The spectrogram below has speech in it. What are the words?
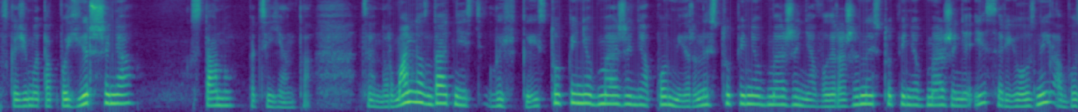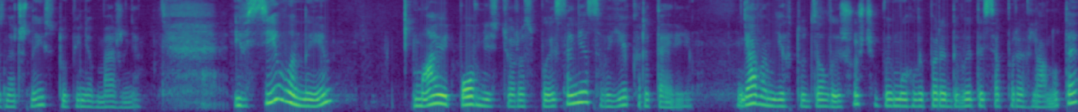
скажімо так, погіршення стану пацієнта. Це нормальна здатність, легкий ступінь обмеження, помірний ступінь обмеження, виражений ступінь обмеження і серйозний або значний ступінь обмеження. І всі вони мають повністю розписані свої критерії. Я вам їх тут залишу, щоб ви могли передивитися, переглянути,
